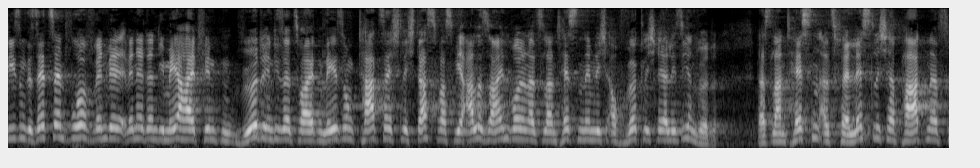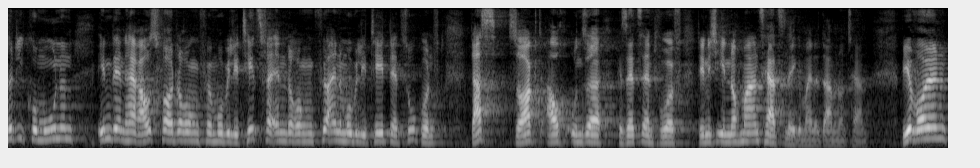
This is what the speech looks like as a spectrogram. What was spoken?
diesem Gesetzentwurf, wenn, er dann die Mehrheit finden würde in dieser zweiten Lesung, tatsächlich das, was wir alle sein wollen als Land Hessen, nämlich auch wirklich realisieren würde. Das Land Hessen als verlässlicher Partner für die Kommunen in den Herausforderungen für Mobilitätsveränderungen, für eine Mobilität der Zukunft. Das sorgt auch unser Gesetzentwurf, den ich Ihnen noch einmal ans Herz lege, meine Damen und Herren. Wir wollen,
